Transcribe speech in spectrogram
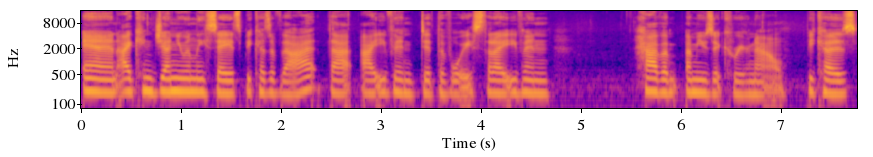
And I can genuinely say it's because of that that I even did the voice, that I even have a, a music career now. Because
